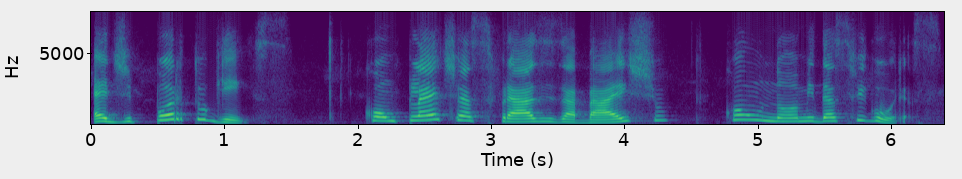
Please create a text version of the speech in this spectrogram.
é de português. Complete as frases abaixo com o nome das figuras.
